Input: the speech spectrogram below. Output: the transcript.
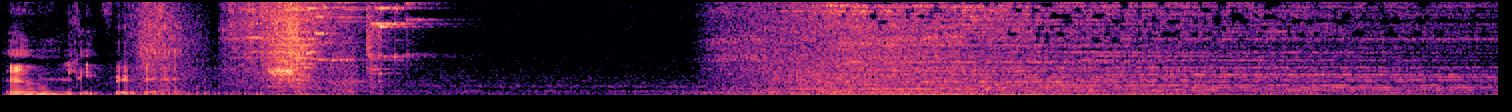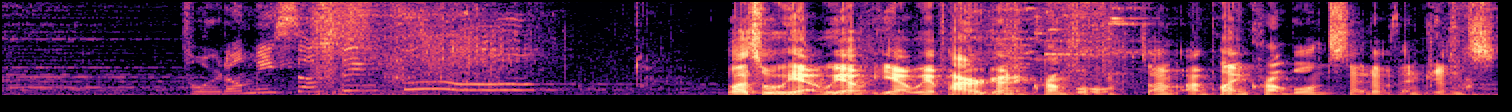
Only revenge. Portal Well, that's what we have. We have, yeah, we have Hired Gun and Crumble. So I'm, I'm playing Crumble instead of Vengeance.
